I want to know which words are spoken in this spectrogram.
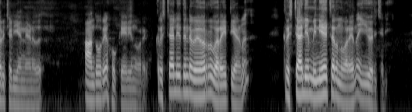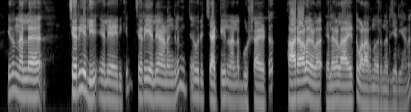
ഒരു ചെടി തന്നെയാണിത്. ആന്തൂറിയ ഹുക്കേരി എന്ന് പറയും. ക്രിസ്റ്റാലിയത്തിന്റെ വേറൊരു വെറൈറ്റിയാണ് ക്രിസ്റ്റാലിയം മിനിയേച്ചർ എന്ന് പറയുന്ന ഈ ഒരു ചെടി. ഇത് നല്ല ചെറിയ ഇലയായിരിക്കും. ചെറിയ ഇലയാണെങ്കിലും ഒരു ചട്ടിയിൽ നല്ല ബുഷായിട്ട് ധാരാളം ഇള ഇലകളായിട്ട് വളർന്നു വരുന്ന ഒരു ചെടിയാണ്.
